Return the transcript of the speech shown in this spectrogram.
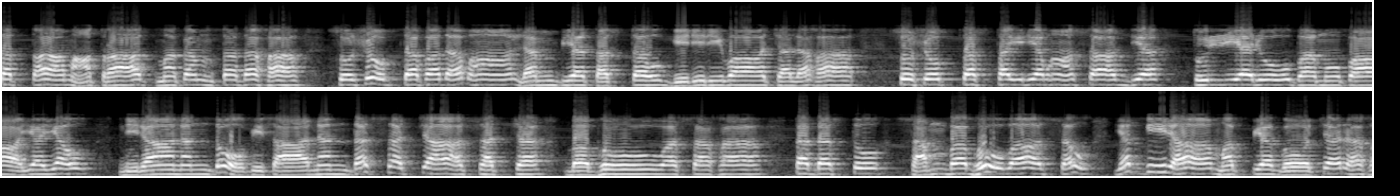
सत्तामात्रात्मकं तदः सुषुप्तपदमालम्ब्य तस्थौ गिरिरिवाचलः। सुषुप्तस्थैर्यमासाद्य तुल्यरूपमुपाययौ निरानन्दोऽपि सानन्दः सच्च सच्च बभूवसः। तदस्तु सम्बभूवासौ यद्गिरामप्यगोचरः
